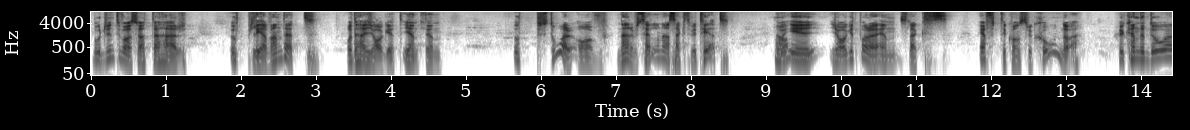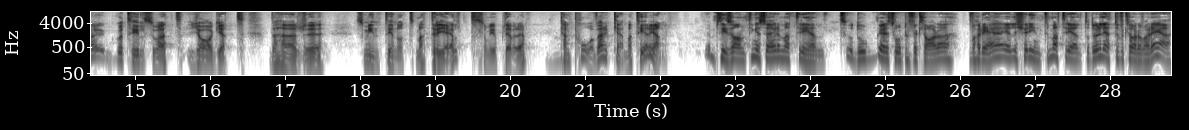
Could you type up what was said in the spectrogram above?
borde det inte vara så att det här upplevandet och det här jaget egentligen uppstår av nervcellernas aktivitet? Ja. Och är jaget bara en slags efterkonstruktion då? Hur kan det då gå till så att jaget, det här eh, som inte är något materiellt som vi upplever det, kan påverka materian? Precis, antingen så är det materiellt och då är det svårt att förklara vad det är, eller så är det inte materiellt och då är det lätt att förklara vad det är.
